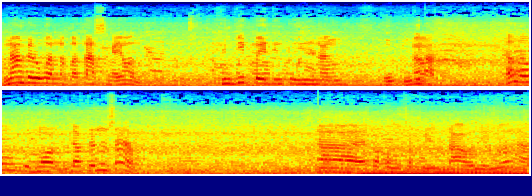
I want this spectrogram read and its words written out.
Number one na batas ngayon, hindi pwedeng kunin ng hindi Ah, hello, good morning, good afternoon sir. Ah, ito kausap ko yung tao ninyo na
